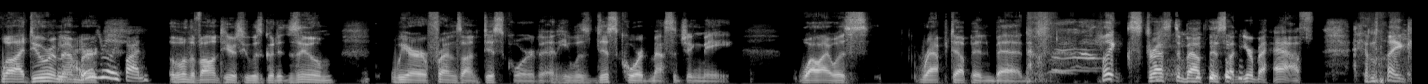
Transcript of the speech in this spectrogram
Well, I do remember yeah, it was really fun. One of the volunteers who was good at Zoom, we are friends on Discord, and he was Discord messaging me while I was wrapped up in bed, like stressed about this on your behalf. And like,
